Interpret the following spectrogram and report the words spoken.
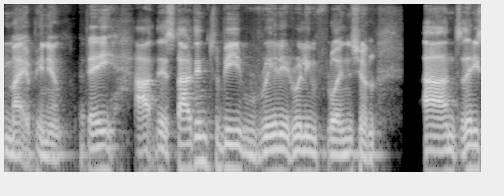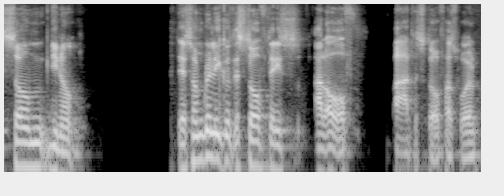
in my opinion. They have they're starting to be really, really influential. And there is some, you know, there's some really good stuff. There is a lot of bad stuff as well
